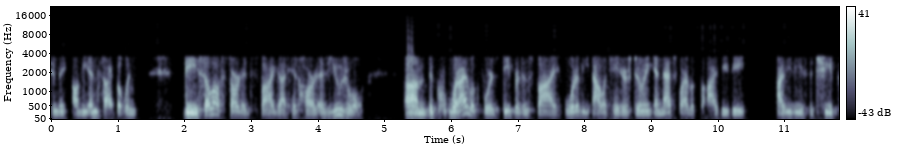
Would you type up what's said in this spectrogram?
in the on the inside. But when the sell-off started, SPY got hit hard as usual. Um, the, what I look for is deeper than SPY. What are the allocators doing? And that's why I look for IVV. IVV is the cheap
